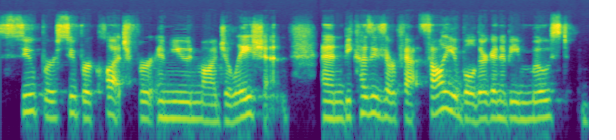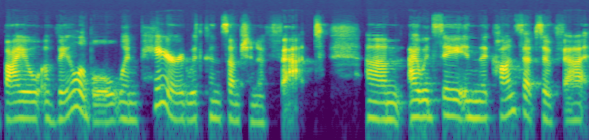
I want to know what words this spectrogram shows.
super, super clutch for immune modulation. And because these are fat soluble, they're going to be most bioavailable when paired with consumption of fat. Um, I would say, in the concepts of fat,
